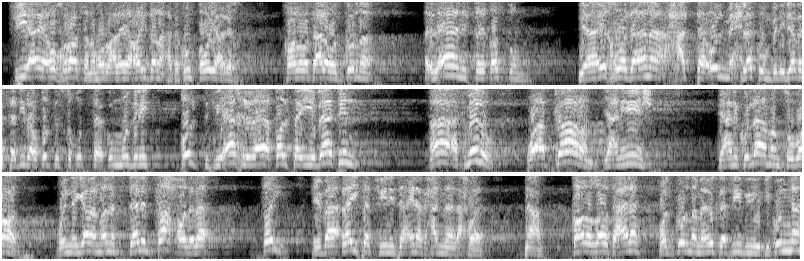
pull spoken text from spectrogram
في آية أخرى سنمر عليها أيضا هتكون قوية على الإخوة. قال الله تعالى واذكرنا الآن استيقظتم. يا إخوة ده أنا حتى ألمح لكم بالإجابة السديدة وقلت السقوط سيكون مزري. قلت في آخر الآية قال سيبات ها أكملوا وأبكارا. يعني إيش؟ يعني كلها منصوبات. وإن جمع المؤنث السالم صح ولا لا؟ طيب يبقى ليست في نزاعنا بحال من الأحوال. نعم. قال الله تعالى واذكرن ما يتلى في بيوتكن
